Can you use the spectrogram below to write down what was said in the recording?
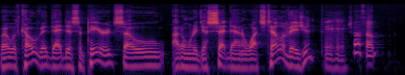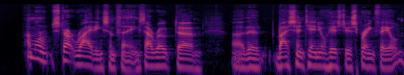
Well, with COVID, that disappeared. So I don't want to just sit down and watch television. So I thought, I'm going to start writing some things. I wrote um, uh, the bicentennial history of Springfield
